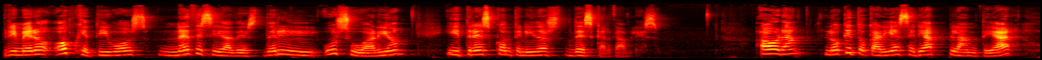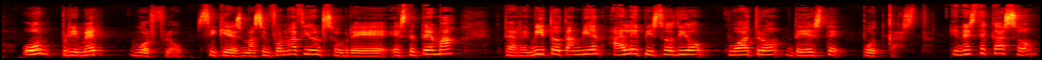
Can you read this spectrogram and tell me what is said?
primero objetivos, necesidades del usuario y tres contenidos descargables. Ahora lo que tocaría sería plantear un primer workflow. Si quieres más información sobre este tema, te remito también al episodio 4 de este podcast. En este caso,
